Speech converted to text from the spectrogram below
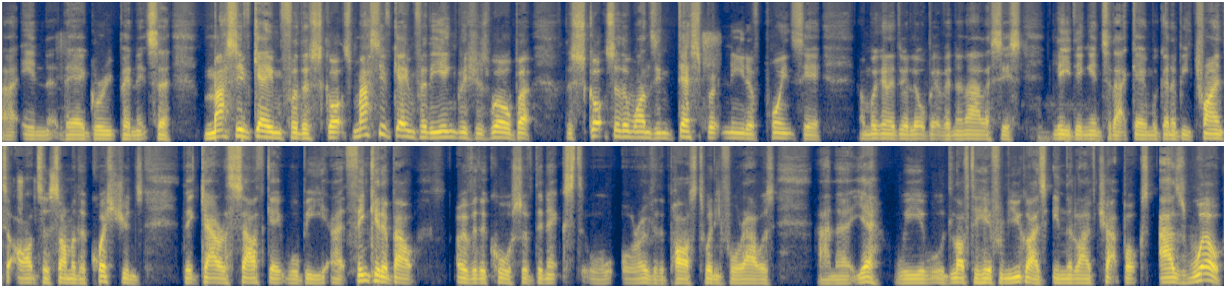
Uh, in their group, and it's a massive game for the Scots, massive game for the English as well. But the Scots are the ones in desperate need of points here and we're going to do a little bit of an analysis leading into that game. We're going to be trying to answer some of the questions that Gareth Southgate will be uh, thinking about over the course of the next or, or over the past 24 hours. And uh, yeah, we would love to hear from you guys in the live chat box as well.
